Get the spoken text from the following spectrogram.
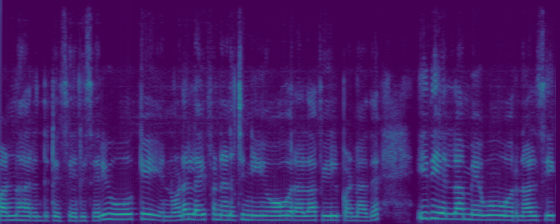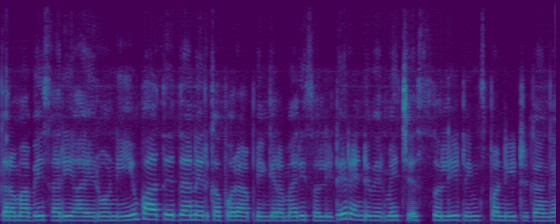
பண்ணா இருந்துட்டு சரி சரி ஓகே என்னோட லைஃப்பை நினச்சி நீ ஓவராலாக ஃபீல் பண்ணாத. இது எல்லாமேவும் ஒரு நாள் சீக்கிரமாகவே சரியாயிரும். நீயும் பார்த்துட்டு தானே இருக்க போகிற அப்படிங்கிற மாதிரி சொல்லிட்டு ரெண்டு பேருமே செஸ் சொல்லி ட்ரிங்க்ஸ் பண்ணிட்டு இருக்காங்க.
